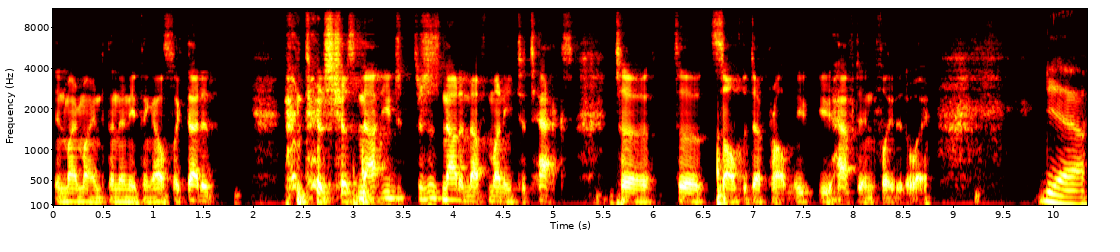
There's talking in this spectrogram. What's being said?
in my mind than anything else. Like that, it, there's just not you, just- there's just not enough money to tax to to solve the debt problem. You you have to inflate it away. Yeah,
